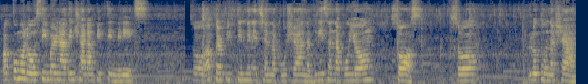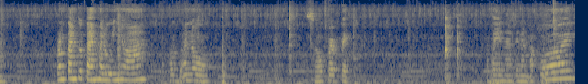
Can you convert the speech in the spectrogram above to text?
Pag kumulo, simmer natin siya ng 15 minutes. So, after 15 minutes yan na po siya. Naglisan na po yung sauce. So, luto na siya. From time to time, haluin nyo ah pag ano. So, perfect. Patayin natin ang apoy.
